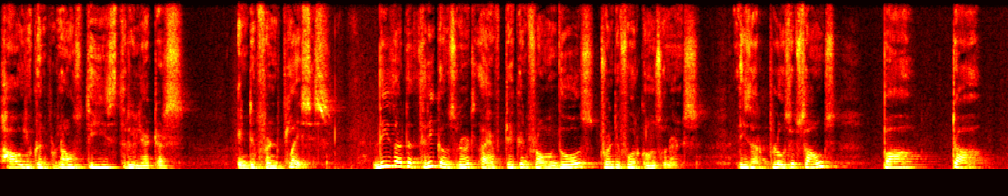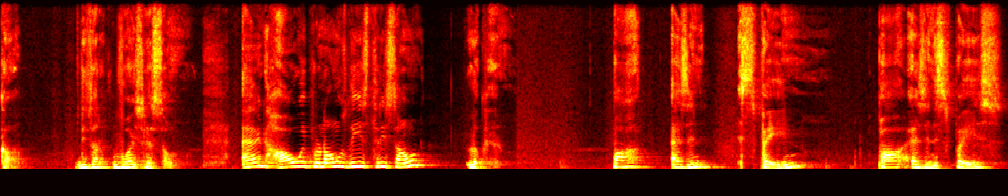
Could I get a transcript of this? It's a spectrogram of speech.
how you can pronounce these three letters in different places. These are the three consonants I have taken from those 24 consonants. These are plosive sounds pa, ta, ka. These are voiceless sounds. And how we pronounce these three sounds? Look here. Pa as in Spain, pa as in space,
